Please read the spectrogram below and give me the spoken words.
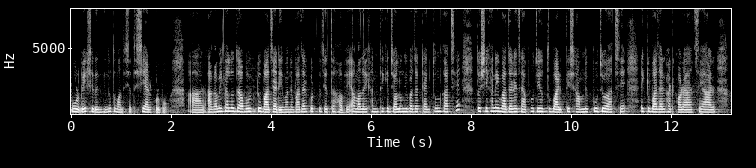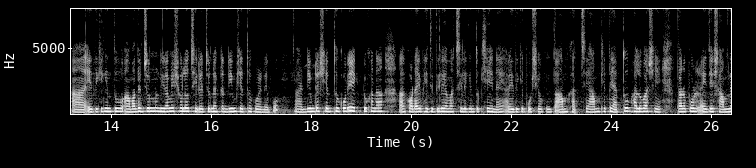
পড়বে, সেদিন কিন্তু তোমাদের সাথে শেয়ার করব। আর আগামীকালও যাব একটু বাজারে মানে বাজার করতে যেতে হবে। আমাদের এখান থেকে জলঙ্গি বাজারটা একদম কাছে, তো সেখানেই বাজারে যাব। যেহেতু বাড়িতে সামনে পুজো আছে, একটু বাজারঘাট করা আছে, আর এদিকে কিন্তু আমাদের জন্য নিরামিষ হলেও ছেলের জন্য একটা ডিম সেদ্ধ করে নেব। আর ডিমটা সেদ্ধ করে একটুখানা কড়াই ভেজে দিলে আমার ছেলে কিন্তু খেয়ে নেয়। আর এদিকে বসেও কিন্তু আম খাচ্ছে। আম খেতে এত ভালোবাসে। তার উপর এই যে সামনে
